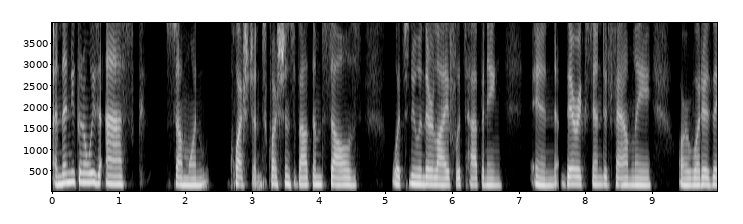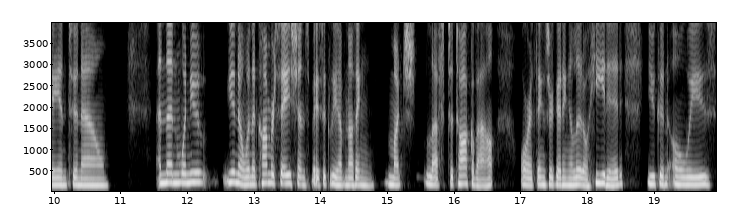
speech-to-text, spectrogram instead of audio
And then you can always ask someone questions, questions about themselves, what's new in their life, what's happening in their extended family or what are they into now. And then when you, you know, when the conversations basically have nothing much left to talk about or things are getting a little heated, you can always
